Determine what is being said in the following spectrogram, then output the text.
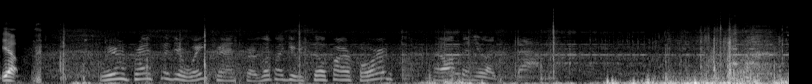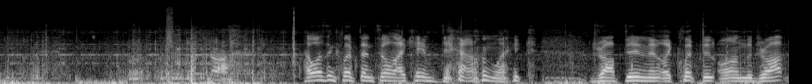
Yep. We were impressed with your weight transfer. It looked like you were so far forward, and all of a sudden you're like back. I wasn't clipped until I came down, like dropped in and then it like clipped in on the drop.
